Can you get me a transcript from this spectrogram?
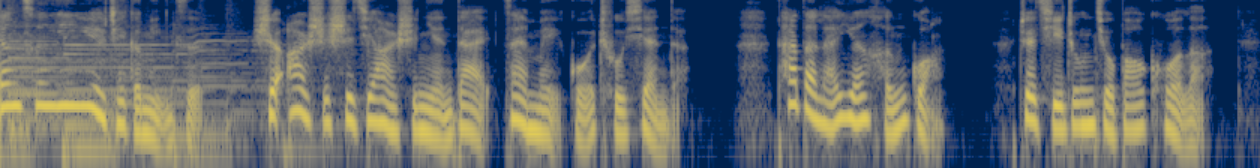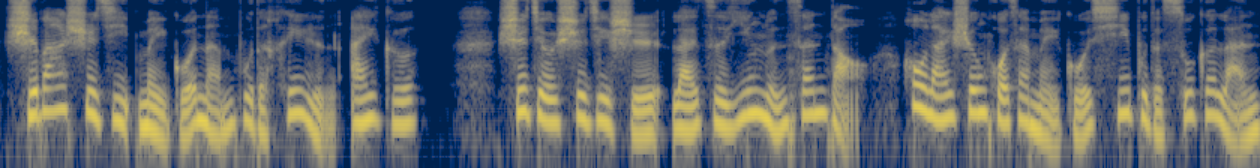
乡村音乐这个名字。是二十世纪二十年代在美国出现的，它的来源很广，这其中就包括了十八世纪美国南部的黑人哀歌，十九世纪时来自英伦三岛，后来生活在美国西部的苏格兰、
